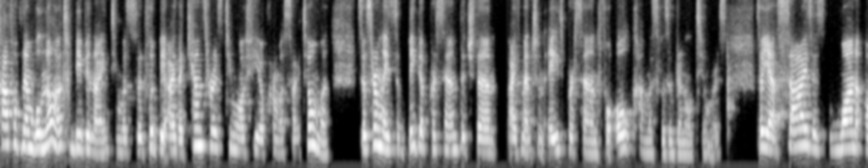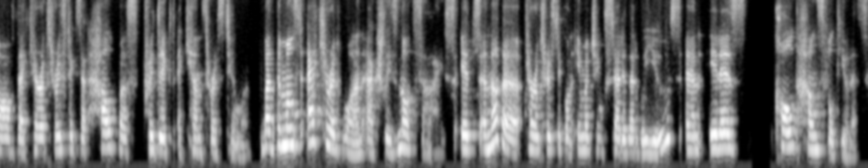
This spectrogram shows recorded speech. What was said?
Half of them will not be benign tumors. It would be either cancerous tumor or pheochromocytoma. So certainly it's a bigger percentage than I've mentioned 8% for all comers with adrenal tumors. So yeah, size is one of the characteristics that help us predict a cancerous tumor. But the most accurate one actually is not size. It's another characteristic on imaging study that we use, and it is called Hounsfield units,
